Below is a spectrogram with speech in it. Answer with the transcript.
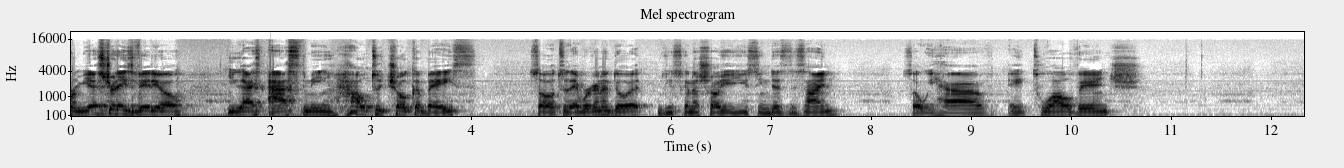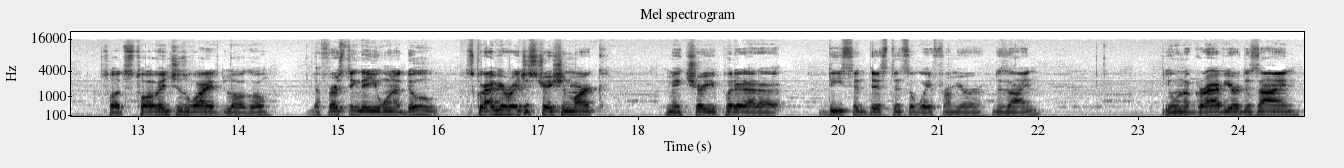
From yesterday's video, you guys asked me how to choke a base. So today we're gonna do it. I'm just gonna show you using this design. So we have a 12 inch, so it's 12 inches wide logo. The first thing that you wanna do is grab your registration mark. Make sure you put it at a decent distance away from your design. You wanna grab your design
